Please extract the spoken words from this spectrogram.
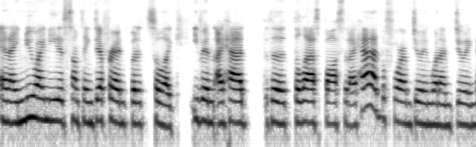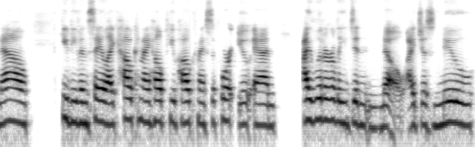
and i knew i needed something different but it's so like even i had the the last boss that i had before i'm doing what i'm doing now he'd even say like how can i help you how can i support you and i literally didn't know i just knew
